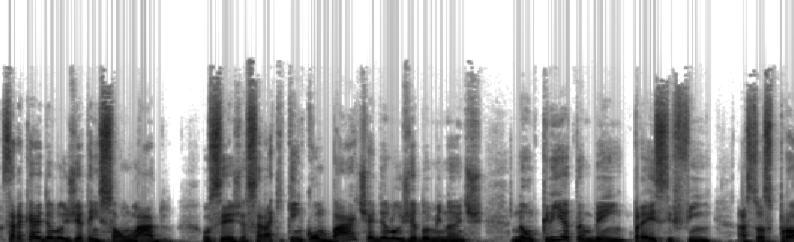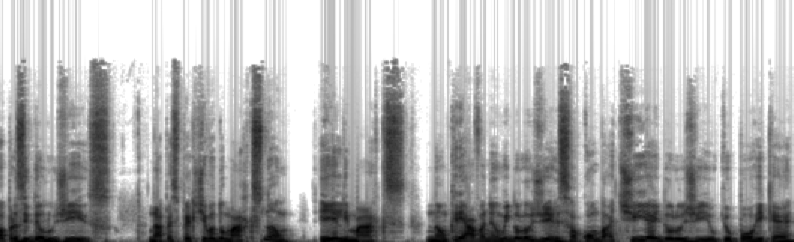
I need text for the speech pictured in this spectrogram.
será que a ideologia tem só um lado? Ou seja, será que quem combate a ideologia dominante não cria também para esse fim as suas próprias ideologias? Na perspectiva do Marx, não. Ele, Marx, não criava nenhuma ideologia, ele só combatia a ideologia. O que o Paul Ricoeur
